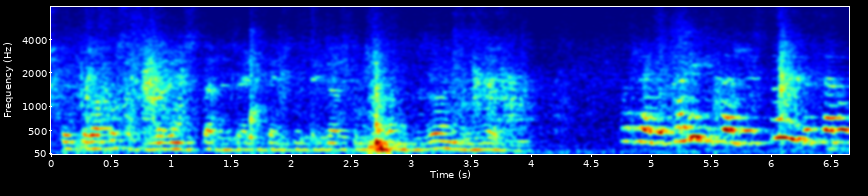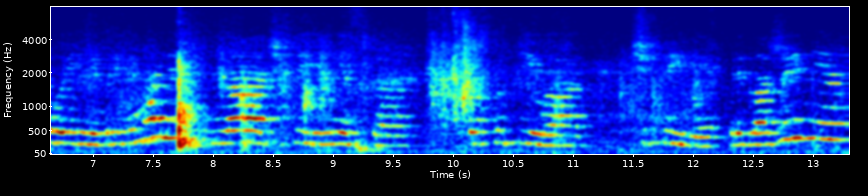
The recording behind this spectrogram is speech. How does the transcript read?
Четвертый вопрос о предложении ситуации приоритетной перегородского образования звездным. Уважаемые коллеги, та же история, до 2 июня 4 места поступило 4 предложения,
